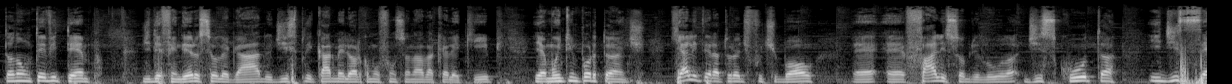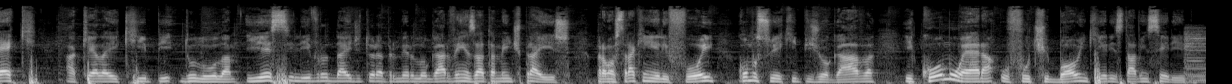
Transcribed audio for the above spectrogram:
então não teve tempo de defender o seu legado, de explicar melhor como funcionava aquela equipe. E é muito importante que a literatura de futebol é, é, fale sobre Lula, discuta e disseque aquela equipe do Lula. E esse livro da editora Primeiro Lugar vem exatamente para isso, para mostrar quem ele foi, como sua equipe jogava e como era o futebol em que ele estava inserido.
